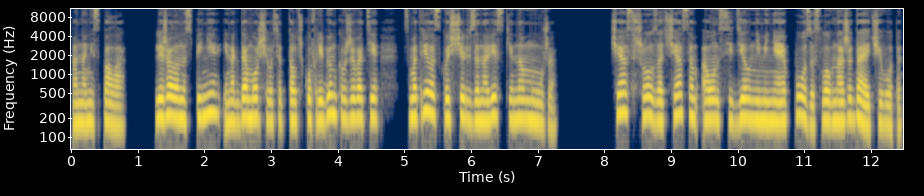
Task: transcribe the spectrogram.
Она не спала. Лежала на спине, иногда морщилась от толчков ребенка в животе, смотрела сквозь щель в занавеске на мужа. Час шел за часом, а он сидел, не меняя позы, словно ожидая чего-то,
